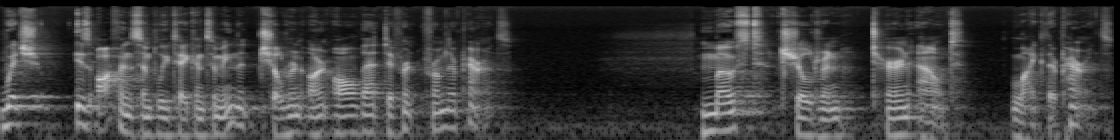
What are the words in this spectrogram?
which is often simply taken to mean that children aren't all that different from their parents. Most children turn out like their parents.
